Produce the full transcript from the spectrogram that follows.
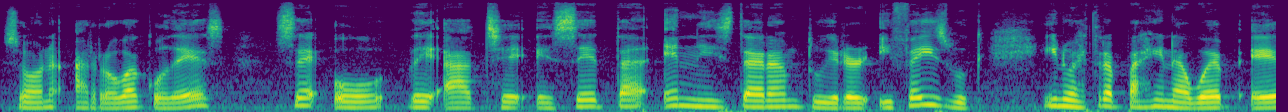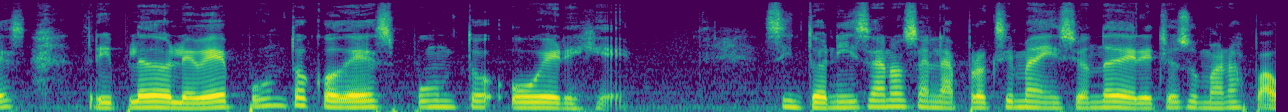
son arroba codes, c o d h e z en Instagram, Twitter y Facebook y nuestra página web es www.codes.org. Sintonízanos en la próxima edición de Derechos Humanos para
